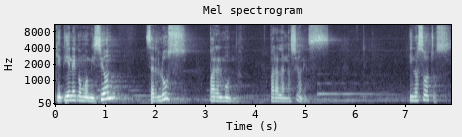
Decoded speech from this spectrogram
que tiene como misión ser luz para el mundo, para las naciones. Y nosotros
